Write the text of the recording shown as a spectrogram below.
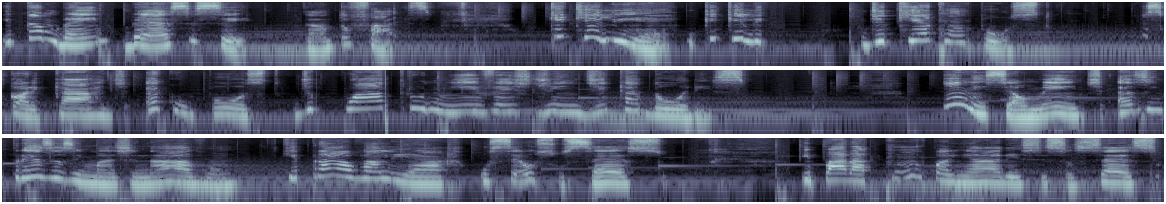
e também BSC, tanto faz. O que, que ele é? O que, que ele de que é composto? O scorecard é composto de quatro níveis de indicadores. Inicialmente, as empresas imaginavam que para avaliar o seu sucesso e para acompanhar esse sucesso,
